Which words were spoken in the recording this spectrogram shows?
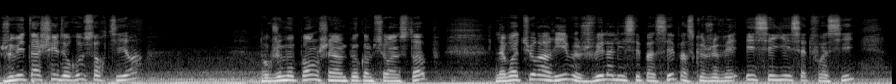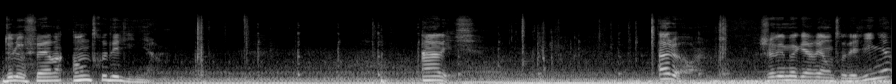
Je vais tâcher de ressortir. Donc je me penche un peu comme sur un stop. La voiture arrive, je vais la laisser passer parce que je vais essayer cette fois-ci de le faire entre des lignes. Allez. Alors, je vais me garer entre des lignes.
